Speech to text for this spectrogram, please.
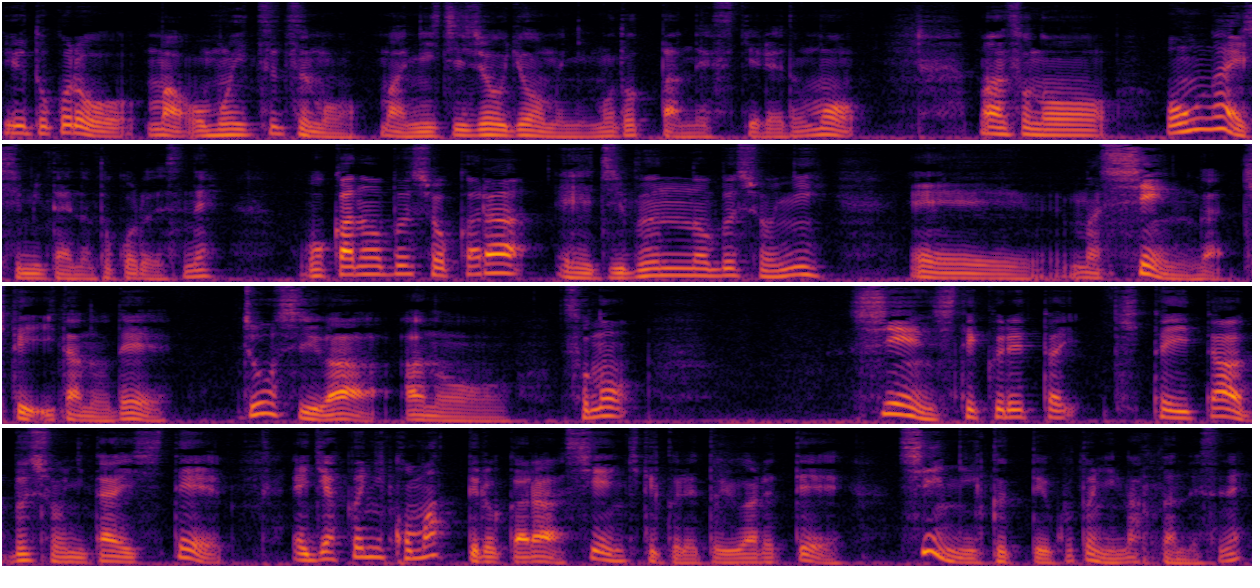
いうところを、まあ、思いつつも、まあ、日常業務に戻ったんですけれども、まあ、その、恩返しみたいなところですね。他の部署から、えー、自分の部署に、えー、まあ、支援が来ていたので、上司が、あの、その、支援してくれた、来ていた部署に対して、え逆に困ってるから支援来てくれと言われて、支援に行くっていうことになったんですね。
